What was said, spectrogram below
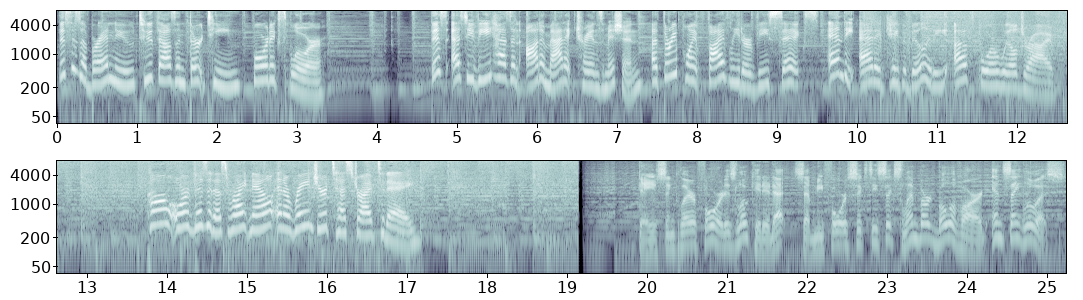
This is a brand new 2013 Ford Explorer. This SUV has an automatic transmission, a 3.5-liter V6, and the added capability of four-wheel drive. Call or visit us right now and arrange your test drive today. Dave Sinclair Ford is located at 7466 Lindbergh Boulevard in St. Louis.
